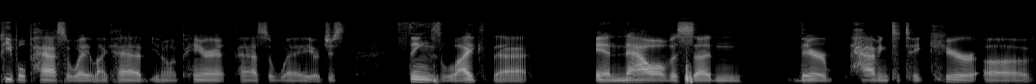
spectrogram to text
people pass away, like had, you know, a parent pass away or just things like that. And now all of a sudden they're having to take care of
